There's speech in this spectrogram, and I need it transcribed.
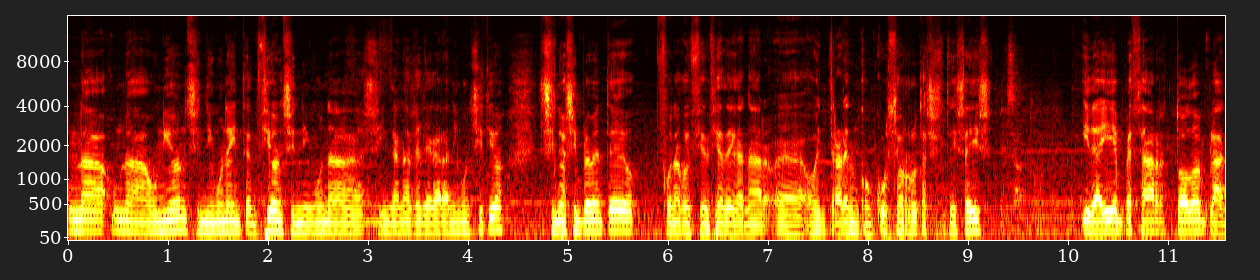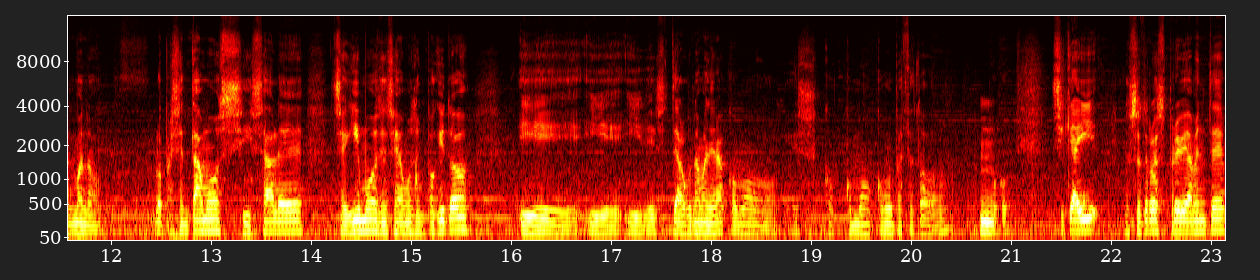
una, una unión, sin ninguna intención, sin ninguna, sin ganas de llegar a ningún sitio, sino simplemente fue una coincidencia de ganar eh, o entrar en un concurso Ruta 66 y de ahí empezar todo en plan, bueno, lo presentamos, si sale, seguimos, ensayamos un poquito y, y- y de, alguna manera como, es, co- como, como empezó todo. ¿no? Mm. Sí que ahí nosotros previamente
